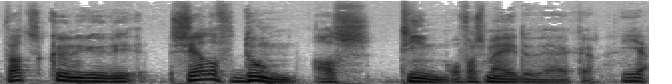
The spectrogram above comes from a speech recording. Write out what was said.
wat kunnen jullie zelf doen als team of als medewerker? ja.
